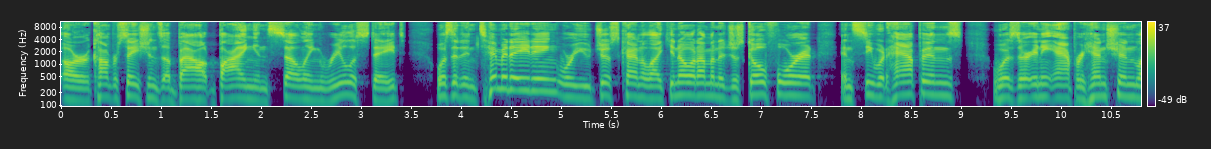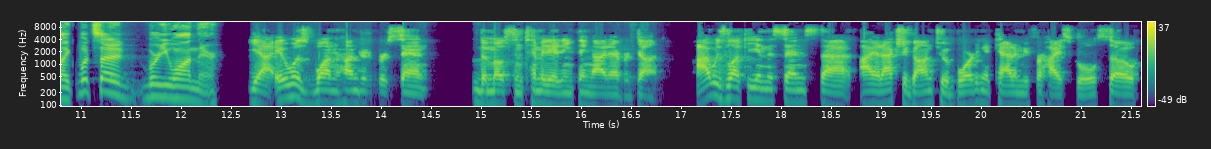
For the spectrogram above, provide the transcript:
Or conversations about buying and selling real estate. Was it intimidating? Were you just kind of like, you know what, I'm going to just go for it and see what happens? Was there any apprehension? Like, what side were you on there? Yeah, it was 100% the most intimidating thing I'd ever done. I was lucky in the sense that I had actually gone to a boarding academy for high school. So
